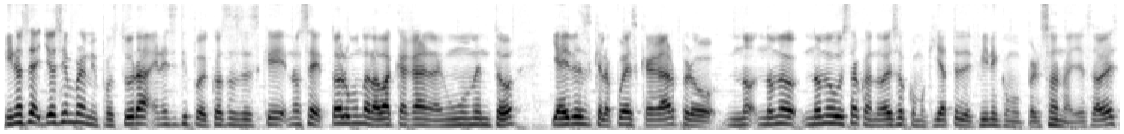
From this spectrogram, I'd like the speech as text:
Y no sé, yo siempre mi postura en ese tipo de cosas es que, no sé, todo el mundo la va a cagar en algún momento y hay veces que la puedes cagar, pero no, no, me, no me gusta cuando eso como que ya te define como persona, ya sabes.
